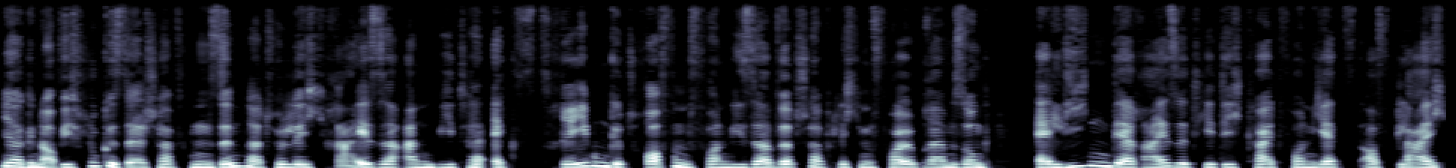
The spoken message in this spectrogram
Ja, genau wie Fluggesellschaften sind natürlich Reiseanbieter extrem getroffen von dieser wirtschaftlichen Vollbremsung, erliegen der Reisetätigkeit von jetzt auf gleich.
